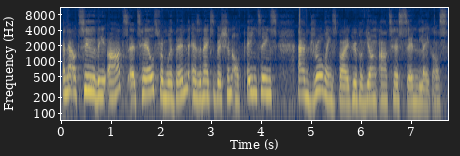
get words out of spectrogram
And now to the arts. Tales from Within is an exhibition of paintings and drawings by a group of young artists in Lagos.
